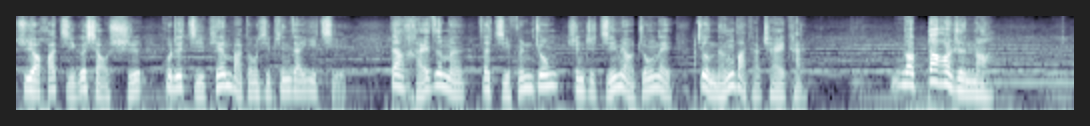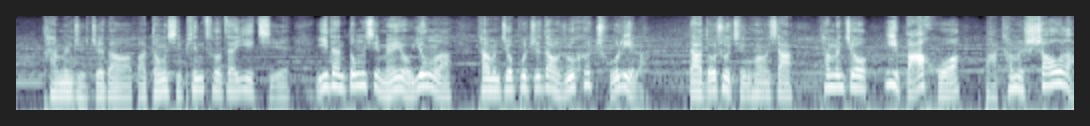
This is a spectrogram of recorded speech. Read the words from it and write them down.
需要花几个小时或者几天把东西拼在一起，但孩子们在几分钟甚至几秒钟内就能把它拆开。那大人呢？他们只知道把东西拼凑在一起，一旦东西没有用了，他们就不知道如何处理了。大多数情况下，他们就一把火把它们烧了。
